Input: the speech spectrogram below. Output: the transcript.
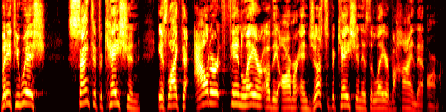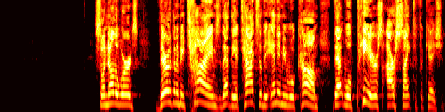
But if you wish, sanctification is like the outer thin layer of the armor, and justification is the layer behind that armor. So, in other words, there are going to be times that the attacks of the enemy will come that will pierce our sanctification.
